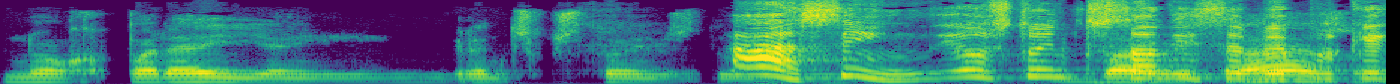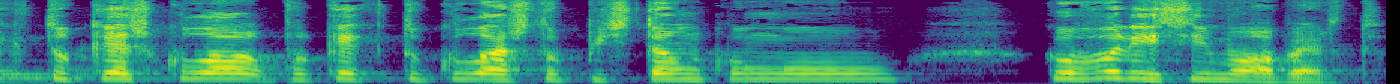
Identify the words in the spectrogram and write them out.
Não reparei em grandes questões do. Ah, sim, eu estou interessado em saber porque é que tu queres colar, porque é que tu colaste o pistão com o, com o Veríssimo, Alberto.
